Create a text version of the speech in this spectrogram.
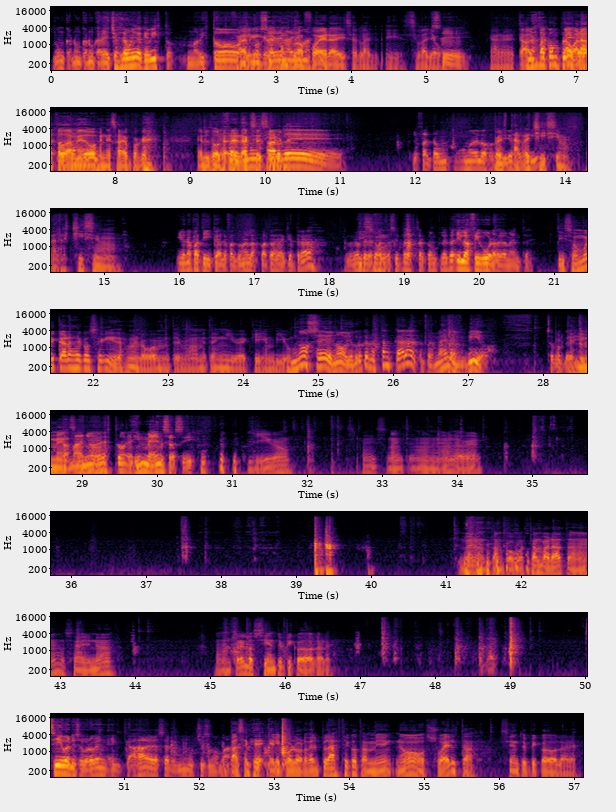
Nunca, nunca, nunca. De hecho, es la única que he visto. No he visto. Fue alguien que la compró afuera y se la, y se la llevó. Sí. Claro, estaba, está barato, dame dos en esa época. El dólar era accesible. Le falta uno de los. Pero está rechísimo, está rechísimo. Y una patica, le falta una de las patas de aquí atrás. Lo único que le falta así para estar completa. Y las figuras, obviamente. Y son muy caras de conseguir. Me lo voy a meter, me voy a meter en eBay aquí en vivo. No sé, no, yo creo que no es tan cara. El problema es el envío. porque, es inmensa. El tamaño de esto es inmensa, sí. Eagle Space 99, a ver. Bueno, tampoco es tan barata, ¿eh? O sea, hay una. Entre los ciento y pico dólares. Sí, bueno, y seguro que en, caja debe ser muchísimo más. Lo que pasa es que el color del plástico también. No, suelta ciento y pico dólares.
